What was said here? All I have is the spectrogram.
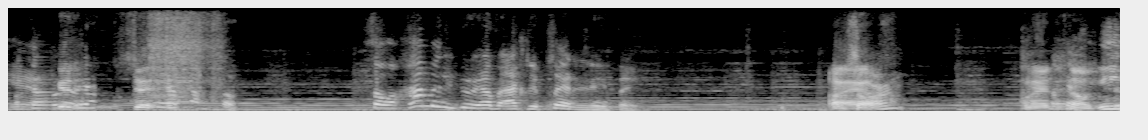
Yeah. Okay, let me Yeah, ask- shit. let me ask you something. So how many of you ever actually planted anything? I I'm have sorry. planted- Okay. No, he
